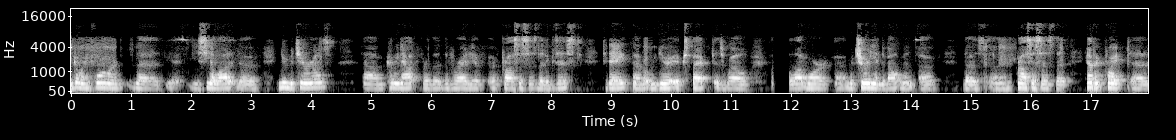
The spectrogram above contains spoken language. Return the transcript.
going forward, the you see a lot of new materials um, coming out for the, the variety of, of processes that exist today, uh, but we do expect as well a lot more uh, maturity and development of those uh, processes that haven't quite uh,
